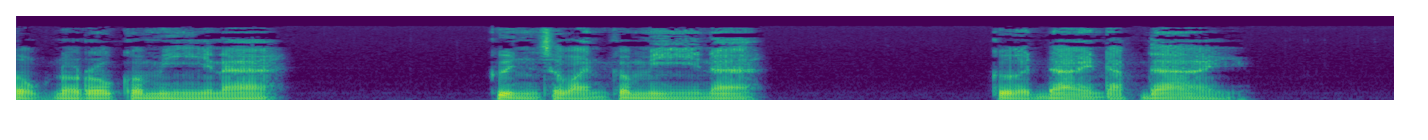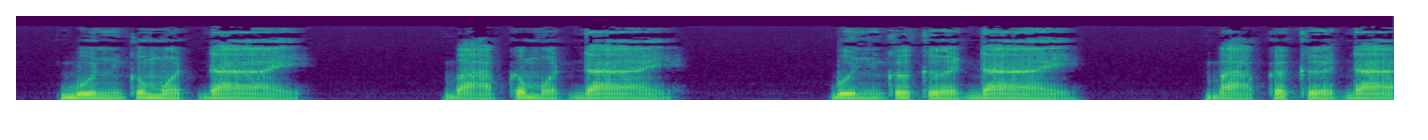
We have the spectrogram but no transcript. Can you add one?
ตกนรกก็มีนะ ขึ้นสวรรค์ก็มีนะ เกิดได้ดับได้ บุญก็หมดได้ บาปก็หมดได้ บุญก็เกิดได้ บาปก็เกิดได้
